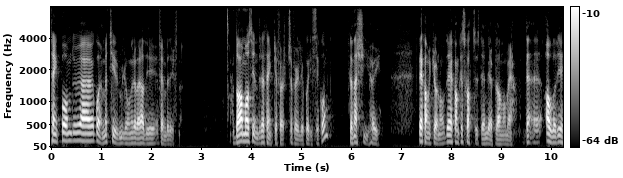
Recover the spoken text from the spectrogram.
tenk på om du går inn med 20 millioner i hver av de fem bedriftene. Da må Sindre tenke først selvfølgelig på risikoen. Den er skyhøy. Det kan vi ikke gjøre noe. Det kan ikke skattesystemet hjelpe deg noe med. Det, alle de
